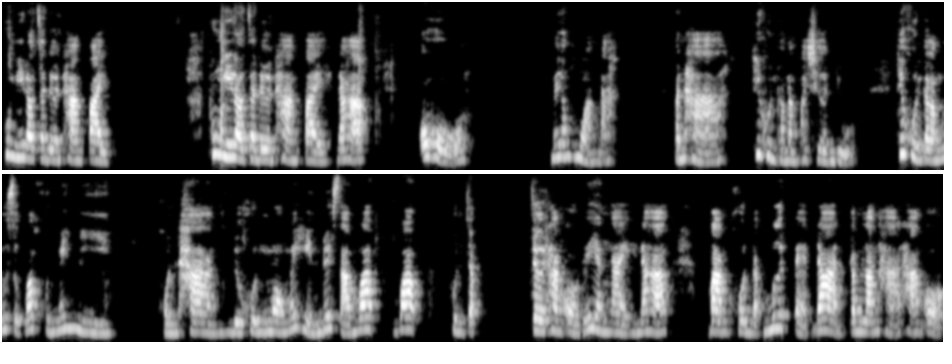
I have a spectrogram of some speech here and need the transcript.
พรุ่งนี้เราจะเดินทางไปพรุ่งนี้เราจะเดินทางไปนะคะ โอ้โห ไม่ต้องห่วงนะ ปัญหาที่คุณกำลังเผชิญอยู่ ที่คุณกำลังรู้สึกว่าคุณไม่มีหนทาง หรือคุณมองไม่เห็นด้วยซ้ำว่าว่าคุณจะ เจอทางออกได้ยังไงนะคะ บางคนแบบมืดแปดด้านกำลังหาทางออก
